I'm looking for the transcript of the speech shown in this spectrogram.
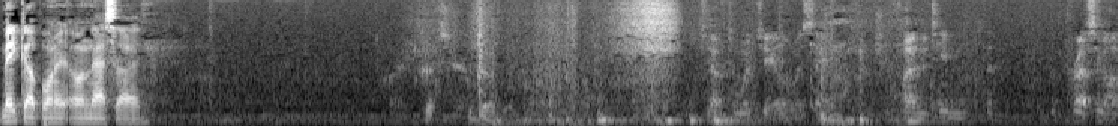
make up on it on that side. Jeff, to what Jaland was saying, you find the team that the pressing on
